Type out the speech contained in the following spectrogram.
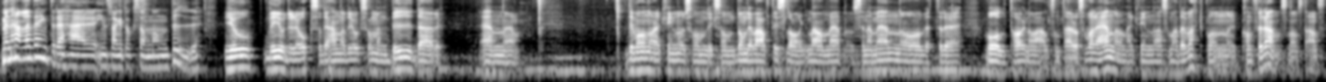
Men handlade inte det här inslaget också om någon by? Jo, det gjorde det också. Det handlade ju också om en by där en... Det var några kvinnor som liksom, de blev alltid slagna av män, sina män och vet du, våldtagna och allt sånt där. Och så var det en av de här kvinnorna som hade varit på en konferens någonstans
